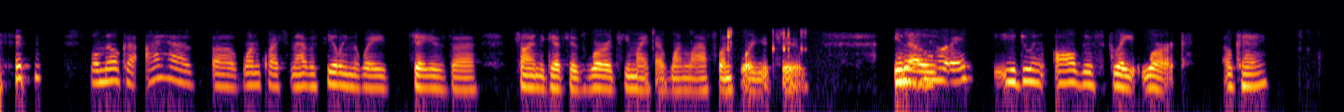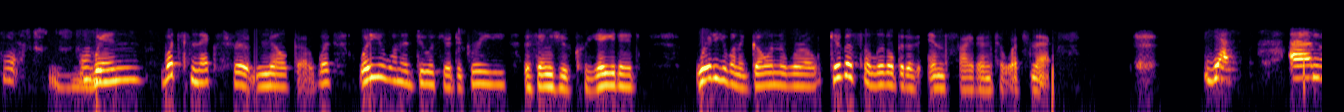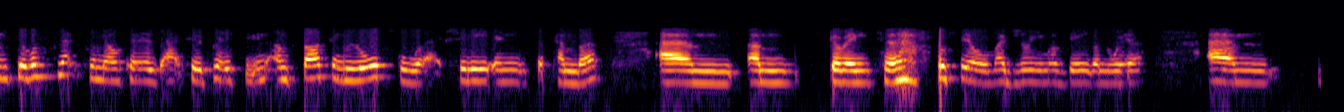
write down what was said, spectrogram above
Well, Milka, I have uh, one question. I have a feeling the way Jay is uh, trying to get his words, he might have one last one for you too. You yeah, know, no you're doing all this great work, okay? Yeah. Mm-hmm. When what's next for Milka? What what do you want to do with your degree? The things you've created? Where do you want to go in the world? Give us a little bit of insight into what's next. Yes, um, so what's next for Milka is actually pretty soon. I'm starting law school actually in September. Um, I'm going to fulfill my dream of being a lawyer. Um,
